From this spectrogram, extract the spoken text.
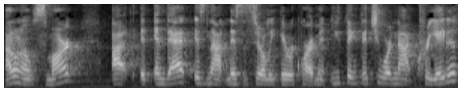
I don't know, smart. I, and that is not necessarily a requirement. You think that you are not creative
